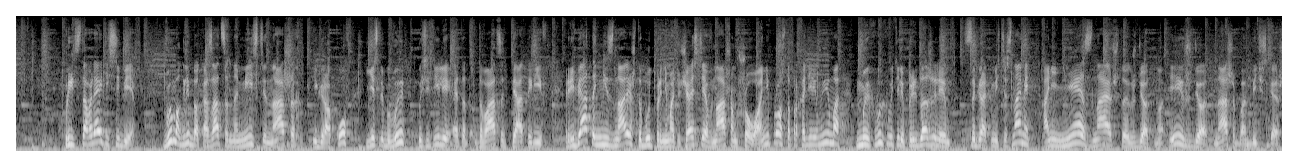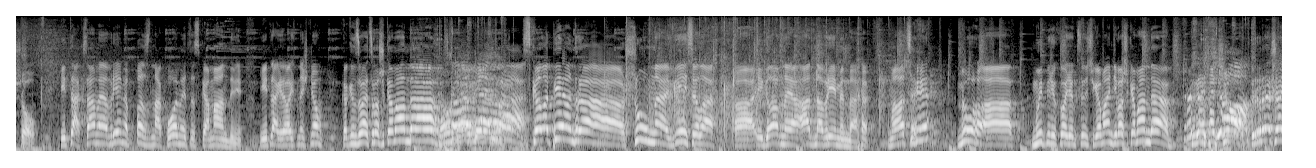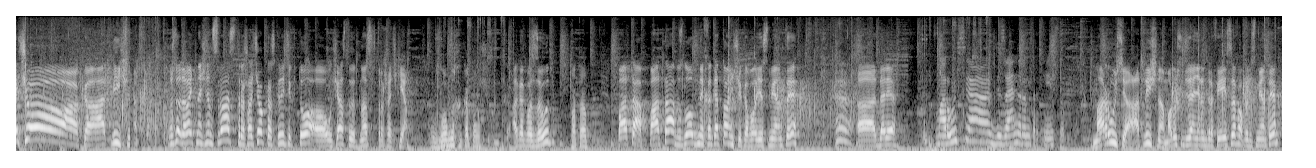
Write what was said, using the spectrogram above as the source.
представляете себе, вы могли бы оказаться на месте наших игроков, если бы вы посетили этот 25-й риф. Ребята не знали, что будут принимать участие в нашем шоу. Они просто проходили мимо, мы их выхватили, предложили им сыграть вместе с нами. Они не знают, что их ждет, но их ждет наше бомбическое шоу. Итак, самое время познакомиться с командами. Итак, давайте начнем. Как называется ваша команда? Скалопендра! Скалопендра! Шумно, весело а, и, главное, одновременно. Молодцы! Ну, а мы переходим к следующей команде. Ваша команда? Трешачок! Трешачок! Отлично. Ну что, давайте начнем с вас. Трешачок, расскажите, кто э, участвует у нас в Трешачке. Злобный хакатонщик. А как вас зовут? Потап. Потап. Потап, злобный хакатонщик. Аплодисменты. А, далее. Маруся, дизайнер интерфейсов. Маруся. Отлично. Маруся, дизайнер интерфейсов. Аплодисменты.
